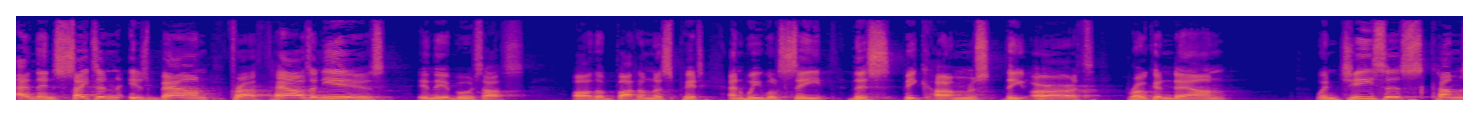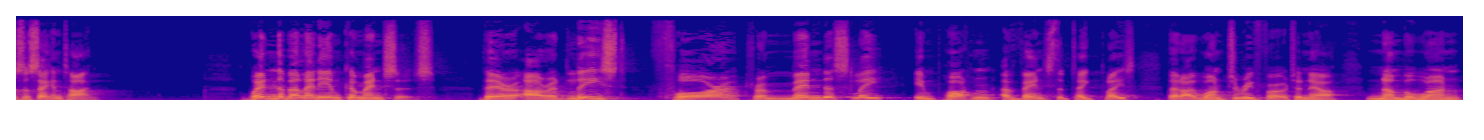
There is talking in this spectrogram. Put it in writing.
and then Satan is bound for a thousand years in the abyssos or the bottomless pit, and we will see this becomes the earth broken down. When Jesus comes a second time, when the millennium commences, there are at least four tremendously important events that take place that I want to refer to now. Number one,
